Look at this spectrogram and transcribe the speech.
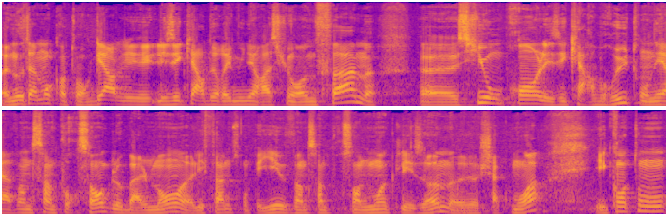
euh, notamment quand on regarde les, écarts de rémunération hommes-femmes, euh, si on prend les écarts bruts, on est à 25% globalement. Les femmes sont payées 25% de moins que les hommes chaque mois. Et quand on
